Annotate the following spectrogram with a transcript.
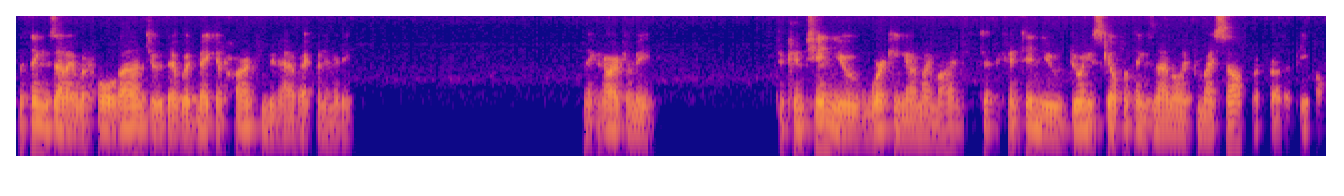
the things that I would hold on to that would make it hard for me to have equanimity. Make it hard for me to continue working on my mind, to continue doing skillful things, not only for myself, but for other people.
